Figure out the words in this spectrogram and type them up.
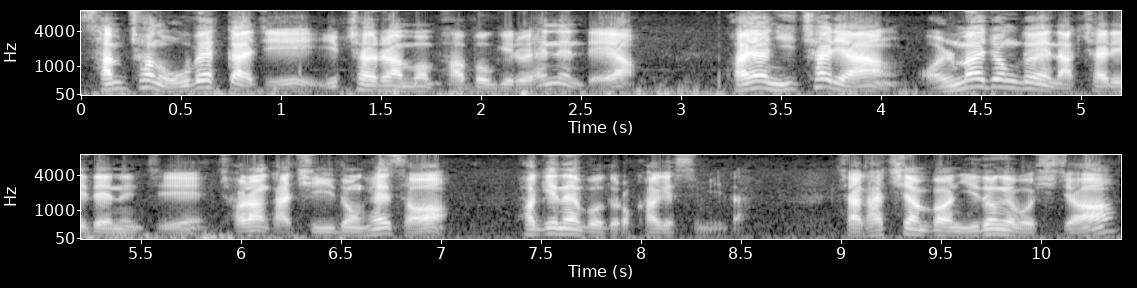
3,500까지 입찰을 한번 봐보기로 했는데요. 과연 이 차량 얼마 정도의 낙찰이 되는지 저랑 같이 이동해서 확인해 보도록 하겠습니다. 자, 같이 한번 이동해 보시죠.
